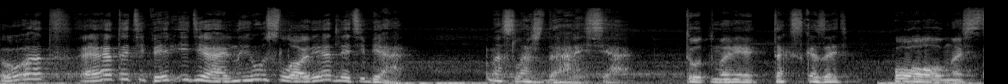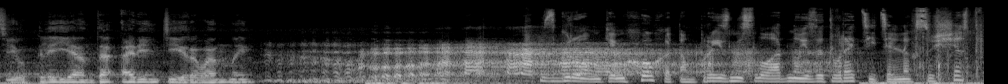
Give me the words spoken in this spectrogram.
Вот это теперь идеальные условия для тебя. Наслаждайся. Тут мы, так сказать, полностью клиентоориентированы. С громким хохотом произнесло одно из отвратительных существ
